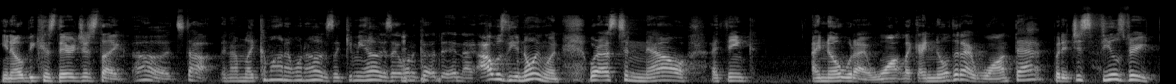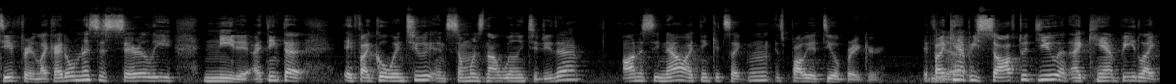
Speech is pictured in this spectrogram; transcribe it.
You know, because they're just like, oh, stop. And I'm like, come on, I want hugs. Like, give me hugs. I want to go. And I, I was the annoying one. Whereas to now, I think I know what I want. Like I know that I want that, but it just feels very different. Like I don't necessarily need it. I think that if I go into it and someone's not willing to do that, honestly now I think it's like mm, it's probably a deal breaker. If I can't be soft with you and I can't be like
